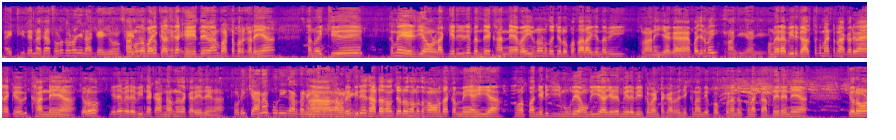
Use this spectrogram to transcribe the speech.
ਤਾਂ ਇੱਥੇ ਤੇ ਨਸ਼ਾ ਥੋੜਾ ਥੋੜਾ ਜਿਹਾ ਲੱਗ ਗਿਆ ਜੀ ਹੁਣ ਸਾਨੂੰ ਤਾਂ ਬਾਈ ਕਾਜੀ ਦਾ ਖੇਤ ਦੇ ਐਨ ਵੱਟ ਪਰ ਖੜੇ ਆ ਸਾਨੂੰ ਇੱਥੇ ਘਮੇੜ ਜੀ ਆਉਣ ਲੱਗ ਗਏ ਨੇ ਜਿਹੜੇ ਬੰਦੇ ਖਾਣੇ ਆ ਬਾਈ ਉਹਨਾਂ ਨੂੰ ਤਾਂ ਚਲੋ ਪਤਾ ਲੱਗ ਜਾਂਦਾ ਵੀ ਫਲਾਣੀ ਜਗ੍ਹਾ ਹੈ। ਭਜਨ ਬਾਈ? ਹਾਂਜੀ ਹਾਂਜੀ। ਹੁਣ ਮੇਰਾ ਵੀਰ ਗਲਤ ਕਮੈਂਟ ਨਾ ਕਰਿਓ ਐ ਨਾ ਕਿਹੋ ਵੀ ਖਾਣੇ ਆ। ਚਲੋ ਜਿਹੜੇ ਮੇਰੇ ਵੀਰ ਨੇ ਕਰਨਾ ਉਹਨਾਂ ਦਾ ਕਰੇ ਦੇਣਾ। ਥੋੜੀ ਚਾਹਨਾ ਪੂਰੀ ਕਰ ਦੇਣੀ ਹਾਂ ਤੁਹਾਡੇ ਵੀਰੇ ਸਾਡਾ ਤੁਹਾਨੂੰ ਚਲੋ ਤੁਹਾਨੂੰ ਦਿਖਾਉਣ ਦਾ ਕੰਮੇ ਇਹੀ ਆ। ਹੁਣ ਆਪਾਂ ਜਿਹੜੀ ਚੀਜ਼ ਮੂਹਰੇ ਆਉਂਦੀ ਆ ਜਿਹੜੇ ਮੇਰੇ ਵੀਰ ਕਮੈਂਟ ਕਰਦੇ ਜਿੱਕਣਾ ਵੀ ਆਪਾਂ ਉੱਕਣਾ ਦੇ ਉੱਕਣਾ ਕਰਦੇ ਰਹਿੰਦੇ ਆ। ਚਲੋ ਹੁਣ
